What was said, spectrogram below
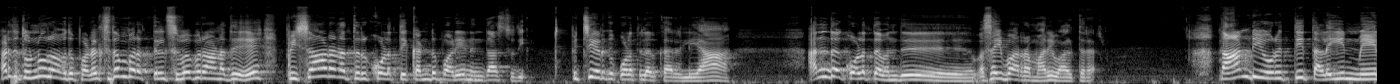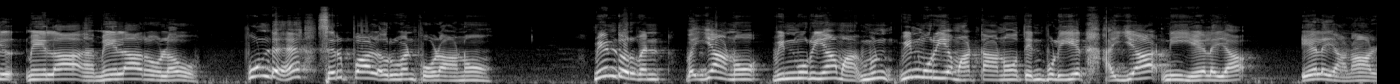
அடுத்து தொண்ணூறாவது பாடல். சிதம்பரத்தில் சிவபிரானது பிசாடன திருக்கோலத்தை கண்டு பாடிய நிந்தாஸ்துதி. பிச்சை எடுக்க கோலத்தில் இருக்கார் இல்லையா? அந்த கோலத்தை வந்து வசைபாடுற மாதிரி வாழ்த்துறார். தாண்டி ஒருத்தி தலையின் மேல் மேலா மேலாரோலோ பூண்ட செருப்பால் ஒருவன் போடானோ? மீண்டொருவன் வையானோ? விண்முறியா மா முன் விண்முறிய மாட்டானோ? தென்புலியர் ஐயா நீ ஏழையா? ஏழையானாள்.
